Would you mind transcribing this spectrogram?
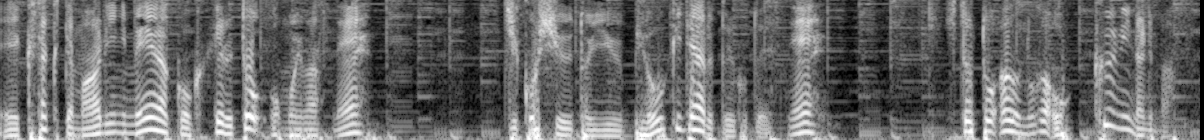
えー臭くて周りに迷惑をかけると思いますね。自己臭という病気であるということですね。人と会うのが億劫になります。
